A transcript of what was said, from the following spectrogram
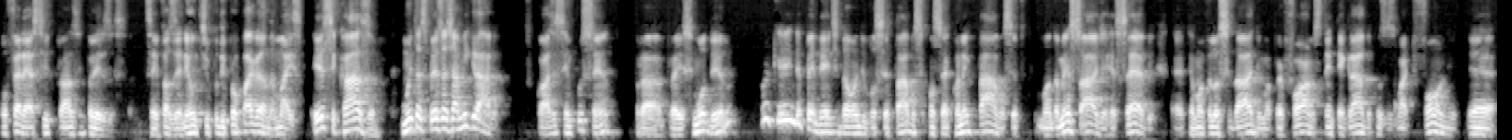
oferece para as empresas, sem fazer nenhum tipo de propaganda. Mas esse caso, Muitas empresas já migraram, quase 100%, para esse modelo, porque independente de onde você está, você consegue conectar, você manda mensagem, recebe, é, tem uma velocidade, uma performance, está integrado com os smartphones é,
